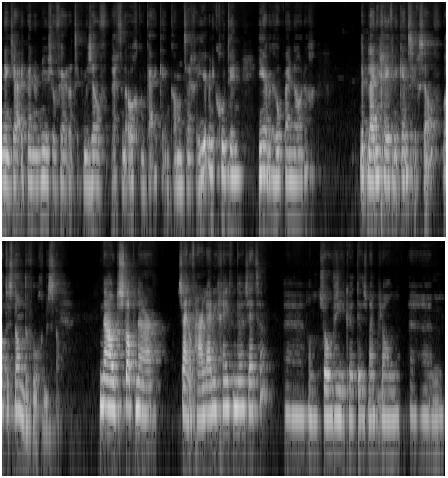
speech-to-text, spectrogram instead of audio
En denkt, ja, ik ben er nu zover dat ik mezelf recht in de ogen kan kijken. En kan zeggen, hier ben ik goed in, hier heb ik hulp bij nodig. De leidinggevende kent zichzelf. Wat is dan de volgende stap? Nou, de stap naar zijn of haar leidinggevende zetten. Uh, van zo zie ik het, dit is mijn plan. Um,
